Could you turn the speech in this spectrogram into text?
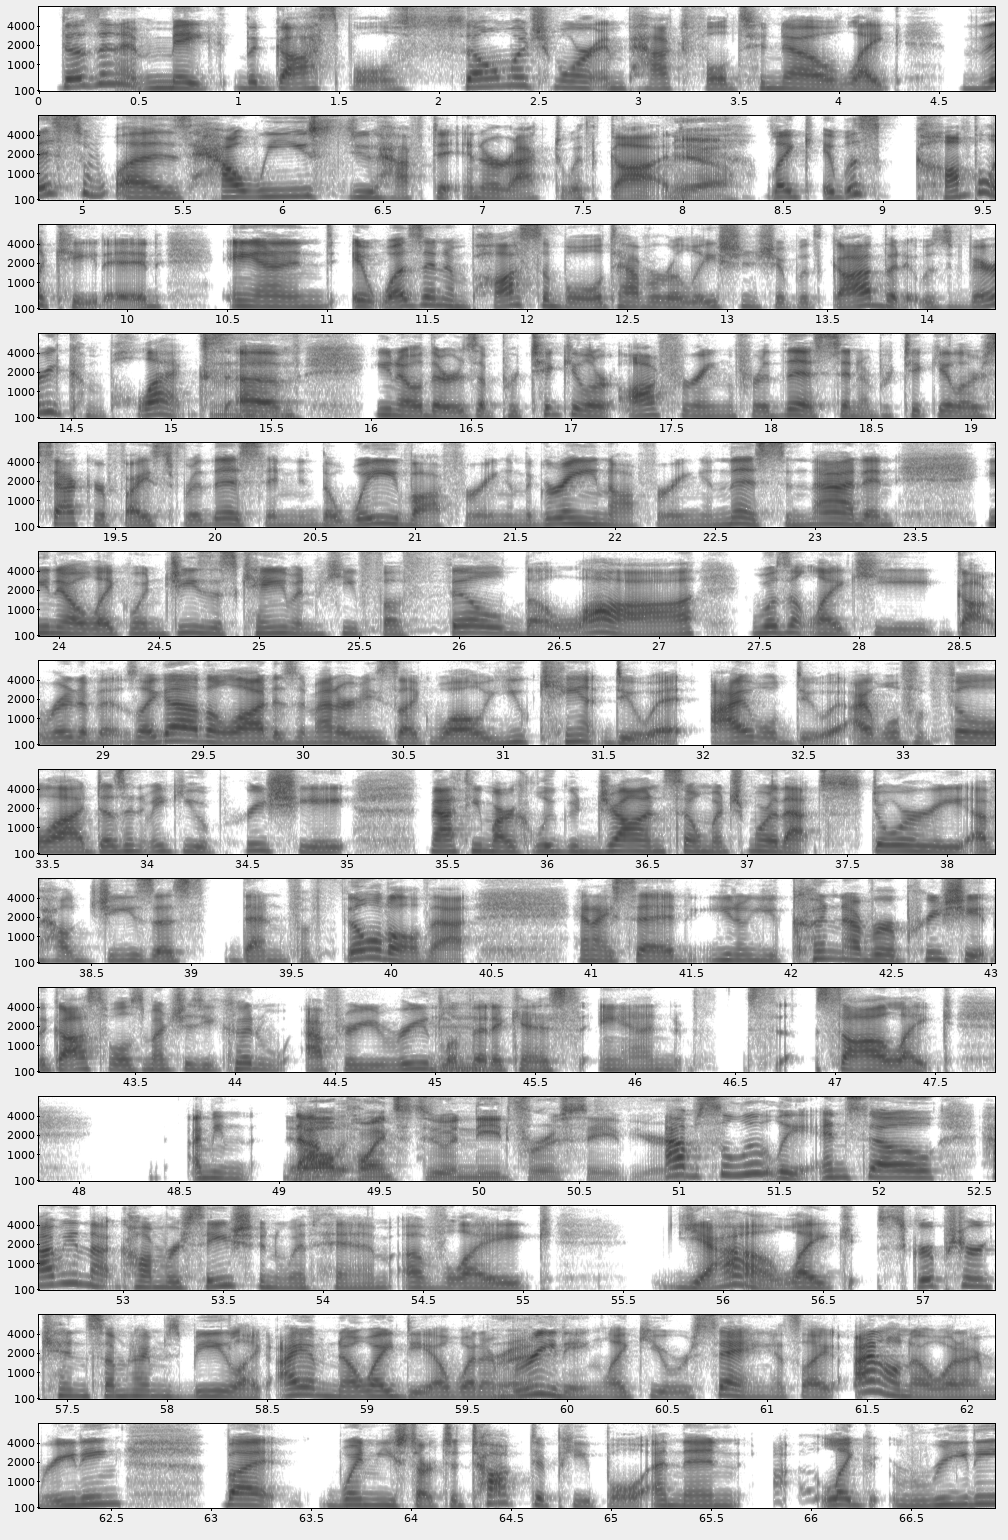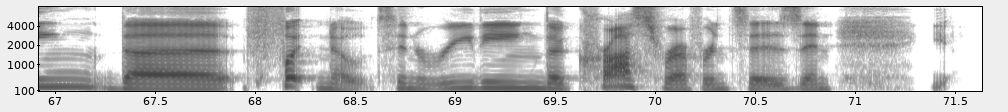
doesn't it make the gospel so much more impactful to know like this was how we used to have to interact with God? Yeah. Like it was complicated and it wasn't impossible to have a relationship with God, but it was very complex Mhm. of, you know, there's a particular offering for this and a particular sacrifice for this and the wave offering and the grain offering and this and that. And, you know, like when Jesus came and he fulfilled the law, it wasn't like he got rid of it. It was like, ah, the law doesn't matter. He's like, well, you can't do it. I will do it. I will fulfill the law. It doesn't make you appreciate Matthew, Mark, Luke, and John so much more that story of how Jesus then fulfilled all that. And I said, you know, you couldn't ever appreciate the gospel as much as you could after you read Mm. Leviticus and s- saw like, I mean, It that all wa- points to a need for a savior. Absolutely. And so having that conversation with him of like, yeah, like scripture can sometimes be like, I have no idea what I'm Right. reading. Like you were saying, it's like, I don't know what I'm reading. But when you start to talk to people and then uh, like reading the footnotes and reading the cross references and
